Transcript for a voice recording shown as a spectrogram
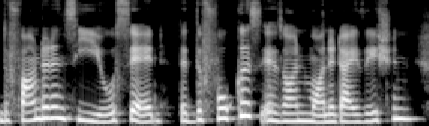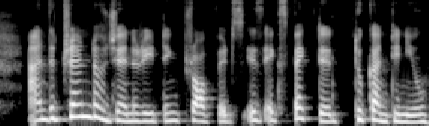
the founder and CEO said that the focus is on monetization and the trend of generating profits is expected to continue.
